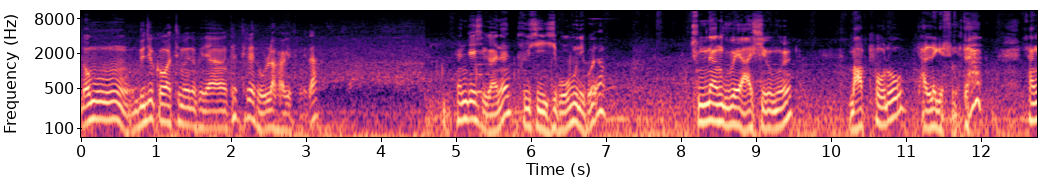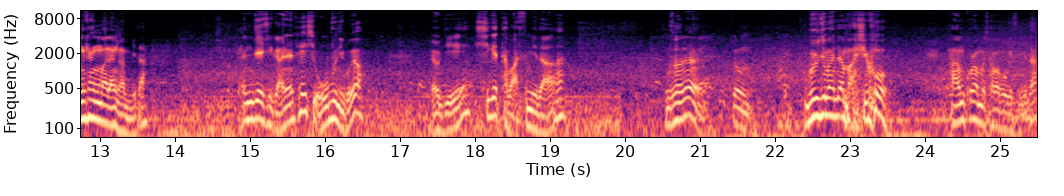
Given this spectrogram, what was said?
너무 늦을 것 같으면 그냥 택트에서 올라가겠습니다. 현재 시간은 2시 25분이고요. 중랑구의 아쉬움을 마포로 달래겠습니다. 상상마당 갑니다. 현재 시간은 3시 5분이고요. 여기 시계탑 왔습니다. 우선은 좀 물 좀 한 잔 마시고 다음 콜 한번 잡아보겠습니다.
